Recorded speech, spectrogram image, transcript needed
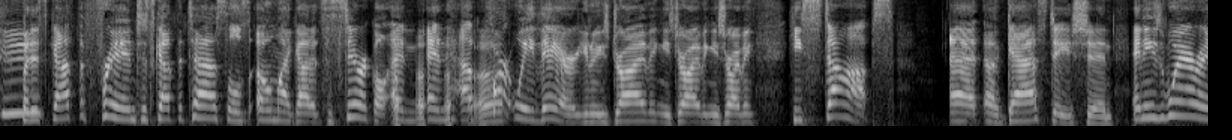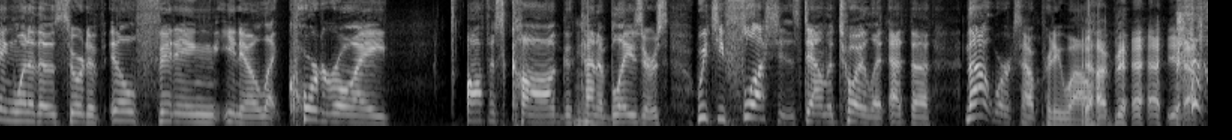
but it's got the fringe, it's got the tassels. Oh my god, it's hysterical. And and uh, partway there, you know, he's driving, he's driving, he's driving. He stops. At a gas station, and he's wearing one of those sort of ill-fitting, you know, like corduroy office cog Hmm. kind of blazers, which he flushes down the toilet at the. That works out pretty well. I bet. Yeah.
